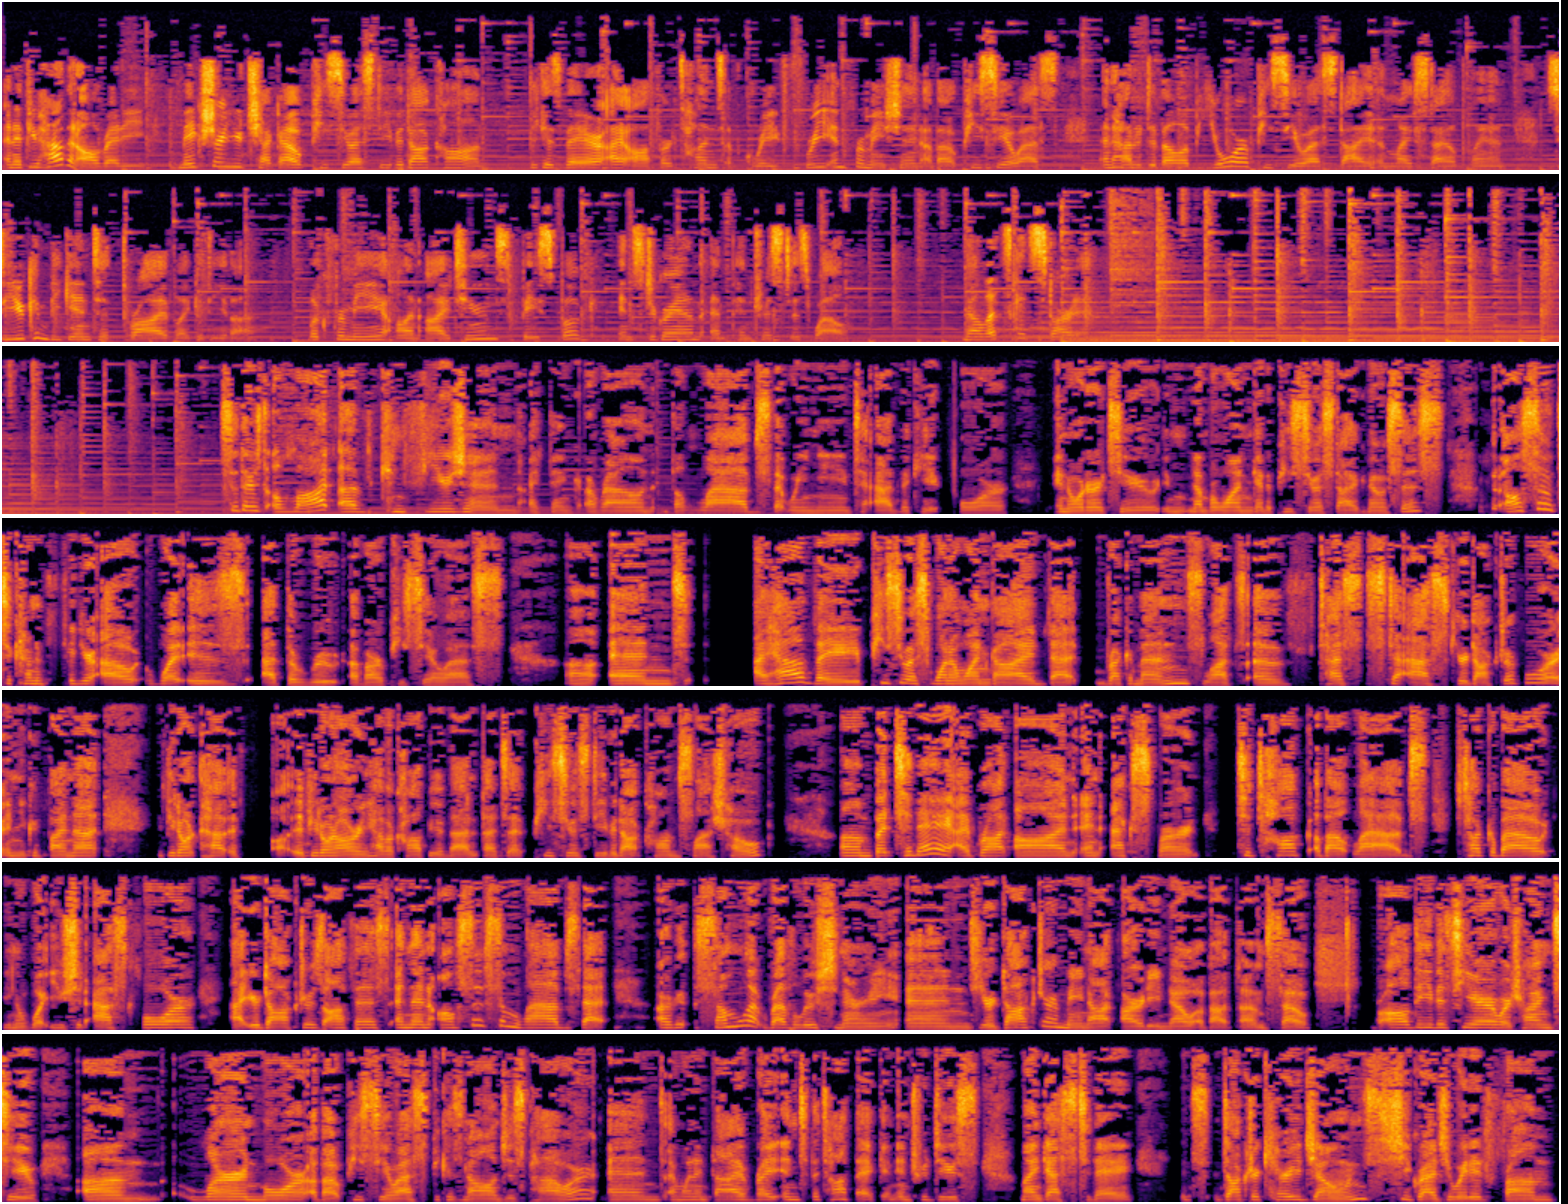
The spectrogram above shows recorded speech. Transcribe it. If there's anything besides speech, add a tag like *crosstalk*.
And if you haven't already, make sure you check out PCOSdiva.com because there I offer tons of great free information about PCOS and how to develop your PCOS diet and lifestyle plan so you can begin to thrive like a diva. Look for me on iTunes, Facebook, Instagram, and Pinterest as well. Now let's get started. So there's a lot of confusion, I think, around the labs that we need to advocate for in order to, number one, get a PCOS diagnosis, but also to kind of figure out what is at the root of our PCOS. Uh, and I have a PCOS 101 guide that recommends lots of tests to ask your doctor for, and you can find that if you don't have, if if you don't already have a copy of that, that's at pcosdiva.com slash hope. Um, but today I brought on an expert to talk about labs, to talk about, you know, what you should ask for at your doctor's office, and then also some labs that are somewhat revolutionary and your doctor may not already know about them. So we're all divas here. We're trying to um, learn more about PCOS because knowledge is power. And I want to dive right into the topic and introduce my guest today. It's Dr. Carrie Jones. She graduated from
